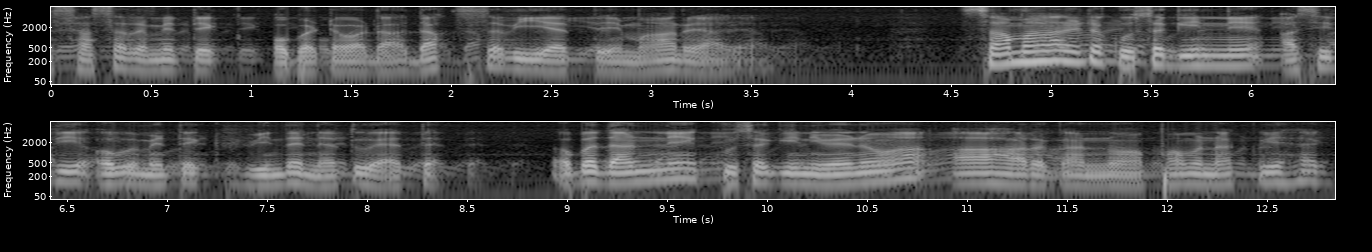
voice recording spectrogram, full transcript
සසර මෙතෙක් ඔබට වඩා දක්ෂ වී ඇත්තේ මාරයාය. සමහර විට කුසගින්නේ අසිරිය ඔබ මෙතෙක් විඳ නැතුව ඇත. ඔබ දන්නේ කුසගිනි වෙනවා ආහාර ගන්නවා පමණක් විය හැක.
